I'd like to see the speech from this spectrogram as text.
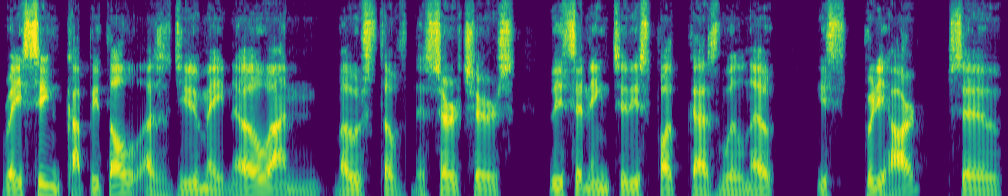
Raising capital, as you may know, and most of the searchers listening to this podcast will know, is pretty hard. So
